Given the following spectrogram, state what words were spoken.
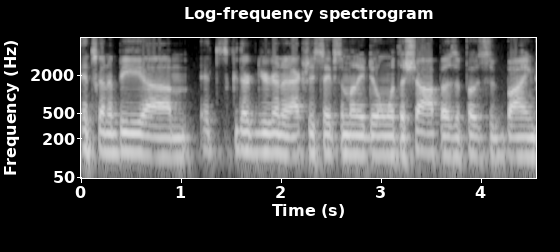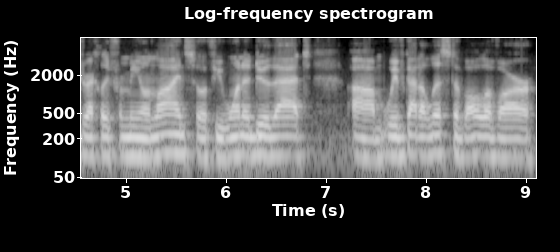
it's going to be um, it's you're going to actually save some money doing with the shop as opposed to buying directly from me online. So if you want to do that, um, we've got a list of all of our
